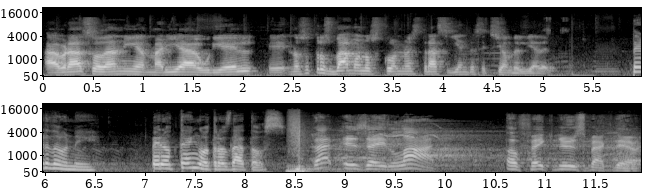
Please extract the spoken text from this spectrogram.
Abrazo, Dani, María, Uriel. Eh, nosotros vámonos con nuestra siguiente sección del día de hoy. Perdone, pero tengo otros datos. That is a lot of fake news back there.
